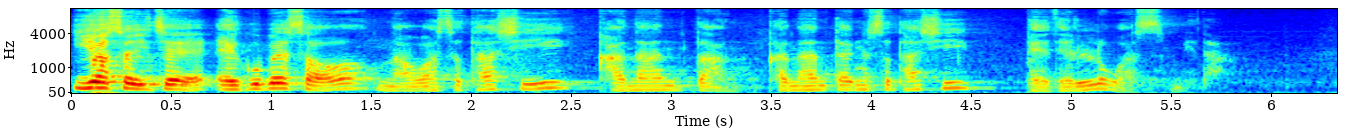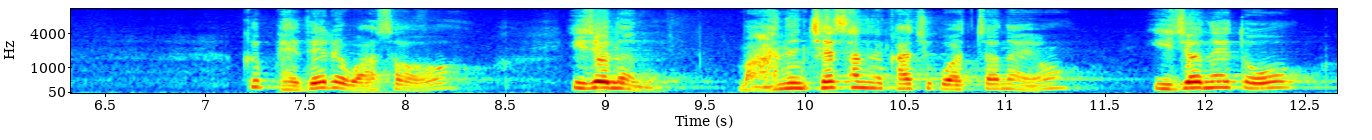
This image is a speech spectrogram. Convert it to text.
이어서 이제 애굽에서 나와서 다시 가나안 땅, 가나안 땅에서 다시 베델로 왔습니다. 그 베델에 와서 이제는 많은 재산을 가지고 왔잖아요. 이전에도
